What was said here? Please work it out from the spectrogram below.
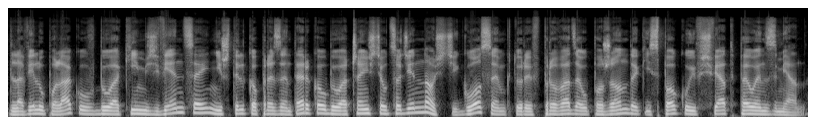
Dla wielu Polaków była kimś więcej niż tylko prezenterką, była częścią codzienności, głosem, który wprowadzał porządek i spokój w świat pełen zmian.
